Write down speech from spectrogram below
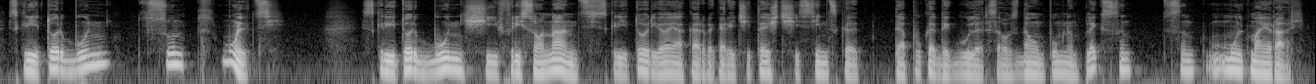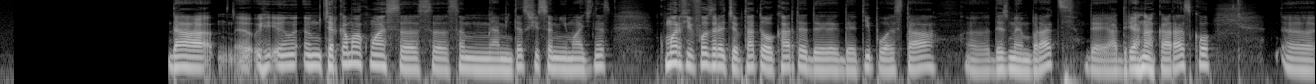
Scriitori buni sunt mulți scriitori buni și frisonanți, scriitorii ăia care, pe care îi citești și simți că te apucă de guler sau îți dau un pumn în plex, sunt, sunt mult mai rari. Da, încercam acum să, să, să-mi amintesc și să-mi imaginez cum ar fi fost receptată o carte de, de tipul ăsta, uh, Dezmembrați, de Adriana Carasco, uh,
